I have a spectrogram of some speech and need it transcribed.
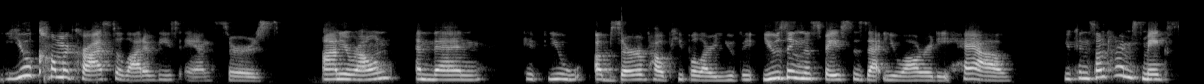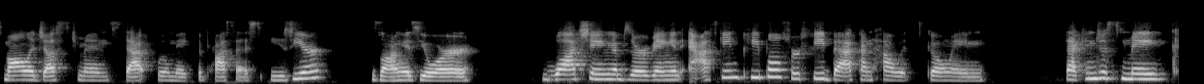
You'll come across a lot of these answers on your own. And then if you observe how people are u- using the spaces that you already have, you can sometimes make small adjustments that will make the process easier as long as you're watching, observing, and asking people for feedback on how it's going. That can just make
